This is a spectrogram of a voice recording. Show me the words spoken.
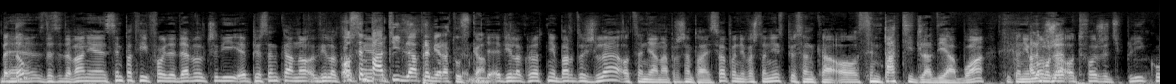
będą? E, zdecydowanie Sympathy for the Devil, czyli e, piosenka no, O wielokrotnie... sympatii dla premiera Tuska. e, Wielokrotnie bardzo źle oceniana, proszę Państwa, ponieważ to nie jest piosenka o sympatii dla diabła, tylko nie Ale można może- otworzyć pliku,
